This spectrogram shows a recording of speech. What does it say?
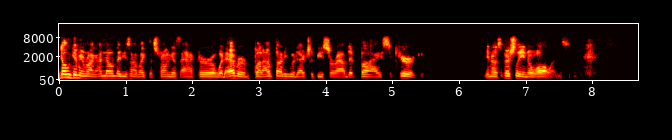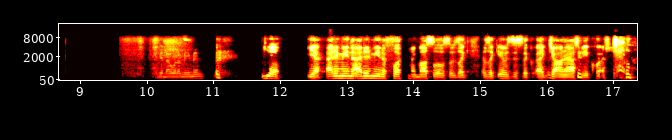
don't get me wrong, I know that he's not like the strongest actor or whatever, but I thought he would actually be surrounded by security, you know, especially in New Orleans. You know what I mean, man? yeah, yeah. I didn't mean I didn't mean to flex my muscles. It was like it was like it was just like, like John asked me a question.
